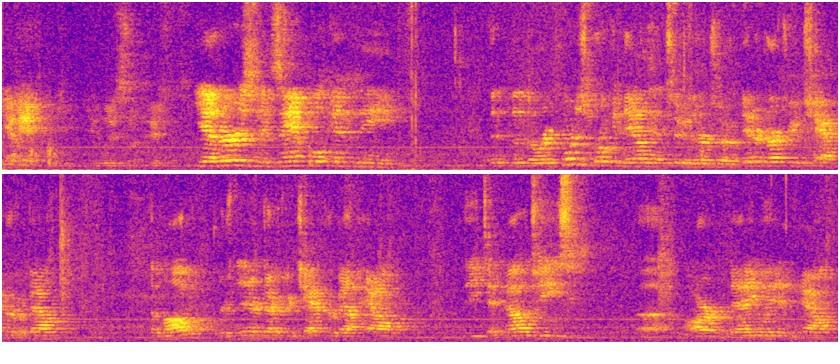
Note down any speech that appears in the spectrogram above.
Yeah. and you you lose some efficiency. Yeah, there is an example in the, the, the, the report is broken down into, there's an introductory chapter about the model, there's an introductory chapter about how the technologies uh, are evaluated and how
